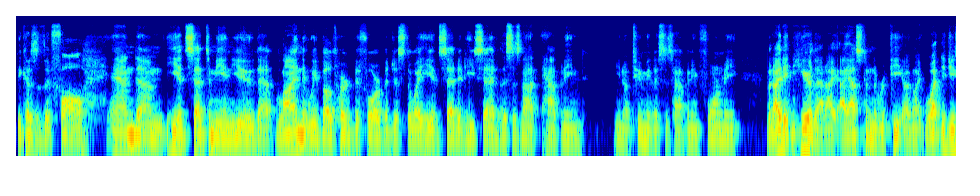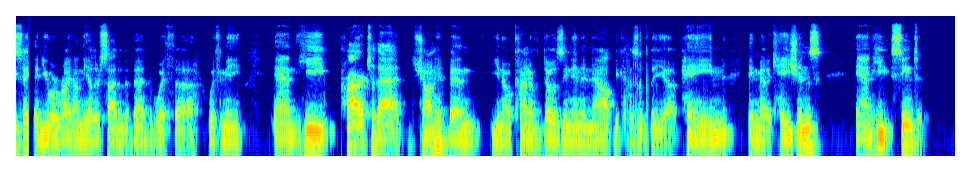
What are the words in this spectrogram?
because of the fall. And um, he had said to me and you that line that we both heard before, but just the way he had said it, he said, This is not happening you know, to me, this is happening for me. But I didn't hear that. I, I asked him to repeat. I'm like, what did you say? And you were right on the other side of the bed with uh, with me. And he, prior to that, Sean had been, you know, kind of dozing in and out because of the uh, pain, pain medications. And he seemed,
